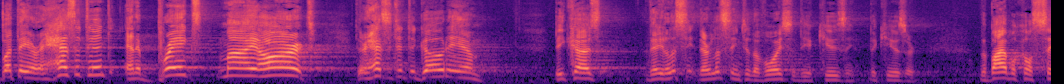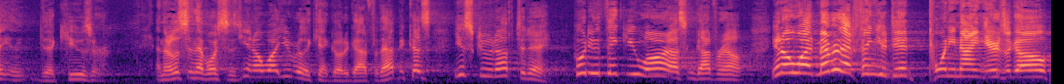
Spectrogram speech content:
But they are hesitant, and it breaks my heart they're hesitant to go to him because they listen, they're listening to the voice of the, accusing, the accuser. The Bible calls Satan the accuser. And they're listening to that voice and says, you know what, you really can't go to God for that because you screwed up today. Who do you think you are asking God for help? You know what? Remember that thing you did 29 years ago?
